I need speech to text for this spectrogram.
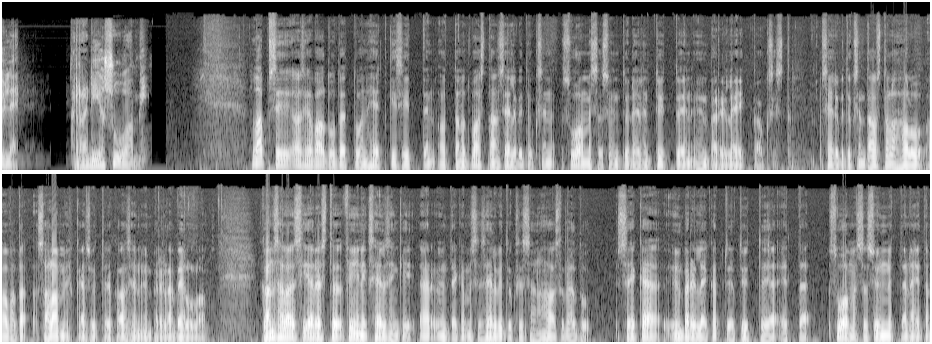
Yle. Radio Suomi. Lapsiasiavaltuutettu on hetki sitten ottanut vastaan selvityksen Suomessa syntyneiden tyttöjen ympärileikkauksista. Selvityksen taustalla halu avata salamyhkäisyyttä, joka asian ympärillä velloo. Kansalaisjärjestö Phoenix Helsinki ryn tekemässä selvityksessä on haastateltu sekä ympärileikattuja tyttöjä että Suomessa synnyttäneitä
